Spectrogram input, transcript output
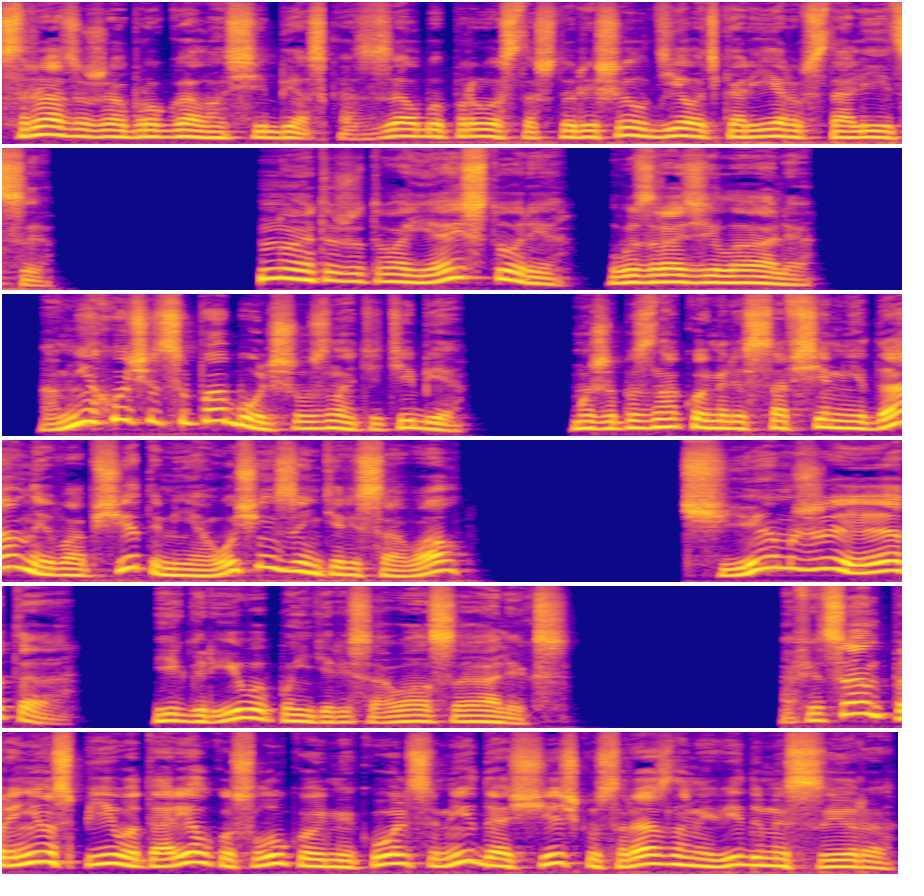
Сразу же обругал он себя, сказал бы просто, что решил делать карьеру в столице. «Ну, это же твоя история», — возразила Аля. «А мне хочется побольше узнать о тебе. Мы же познакомились совсем недавно, и вообще ты меня очень заинтересовал». «Чем же это?» — игриво поинтересовался Алекс. Официант принес пиво, тарелку с луковыми кольцами и дощечку с разными видами сыра.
